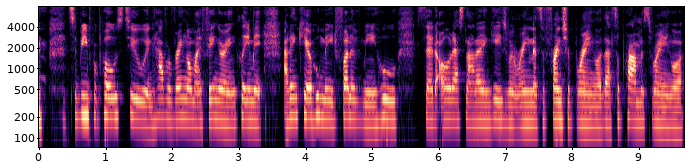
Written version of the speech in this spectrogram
to be proposed to and have a ring on my finger and claim it. I didn't care who made fun of me, who said, oh, that's not an engagement ring, that's a friendship ring, or that's a promise ring, or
